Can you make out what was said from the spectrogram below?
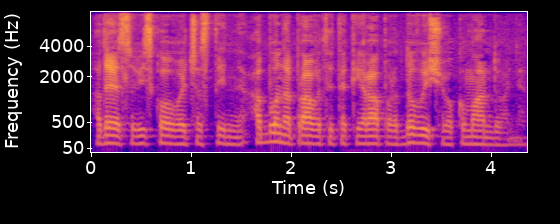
адресу військової частини або направити такий рапорт до вищого командування.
